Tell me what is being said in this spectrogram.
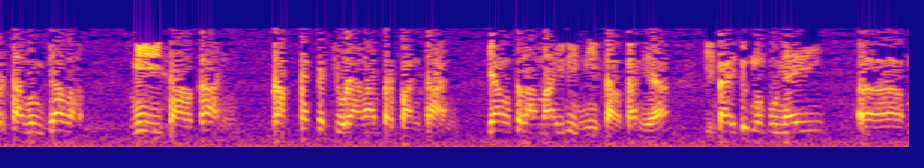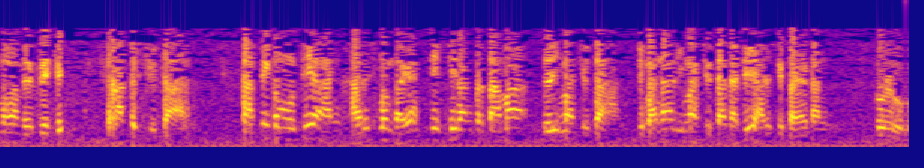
bertanggung jawab. Misalkan praktek kecurangan perbankan yang selama ini misalkan ya, kita itu mempunyai uh, mengambil kredit 100 juta. Tapi kemudian harus membayar cicilan pertama 5 juta. Di mana 5 juta tadi harus dibayarkan dulu.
